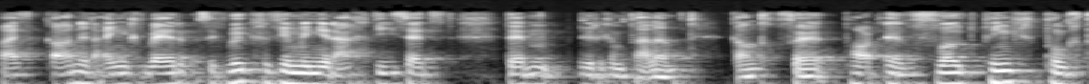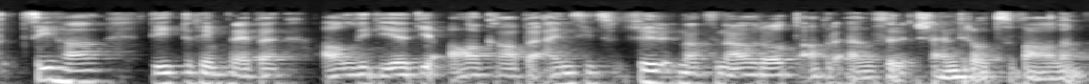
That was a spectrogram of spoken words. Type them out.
weiss gar nicht eigentlich, wer sich wirklich für meine Rechte einsetzt, dem würde ich empfehlen, ganz auf, äh, äh votepink.ch. Dort findet man eben alle die, die Angaben, einerseits für Nationalrat, aber auch für Ständeratswahlen.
